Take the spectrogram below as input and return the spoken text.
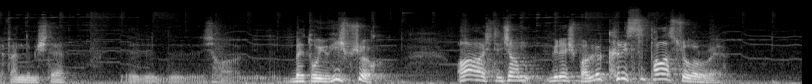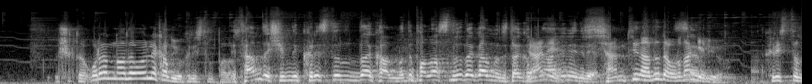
Efendim işte e, e, beton yok. Hiçbir şey yok. Aa işte cam güneş parlıyor. Crystal Palace diyorlar oraya. Işıkta. Oranın adı öyle kalıyor Crystal E Palace. tam da şimdi Crystal'da kalmadı, Palaslığı da kalmadı. Takımın yani nedir ya? semtin adı da oradan Semt. geliyor. Crystal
